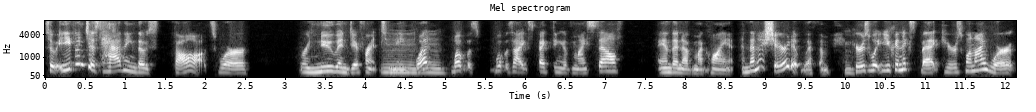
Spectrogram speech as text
So even just having those thoughts were, were new and different to me. What, Mhm. what was, what was I expecting of myself and then of my client? And then I shared it with them. Mm. Here's what you can expect. Here's when I work.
